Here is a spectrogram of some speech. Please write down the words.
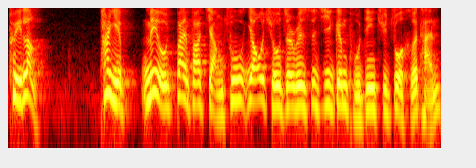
退让，他也没有办法讲出要求泽伦斯基跟普京去做和谈，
